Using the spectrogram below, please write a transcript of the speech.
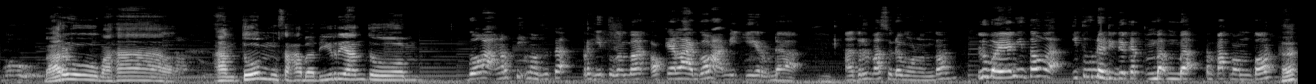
Wow. baru mahal antum usaha berdiri antum Gue gak ngerti maksudnya perhitungan banget. Oke lah, gue gak mikir udah. Nah terus pas udah mau nonton, lu bayangin tau gak? Itu udah di deket mbak-mbak tempat nonton. Hah?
